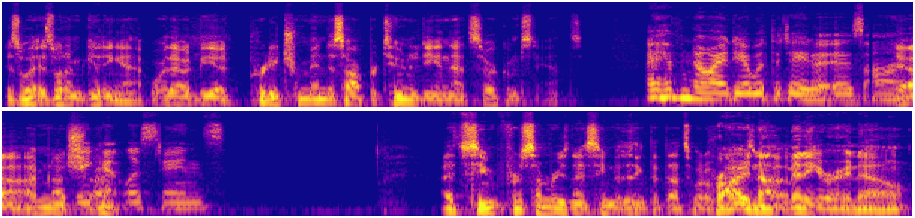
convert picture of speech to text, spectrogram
is what is what I'm getting at. Where that would be a pretty tremendous opportunity in that circumstance. I have no idea what the data is on Yeah, I'm not sure. vacant listings. I seem for some reason I seem to think that that's what it Probably was, not but- many right now.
